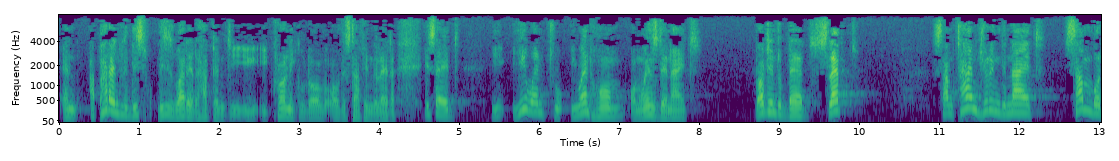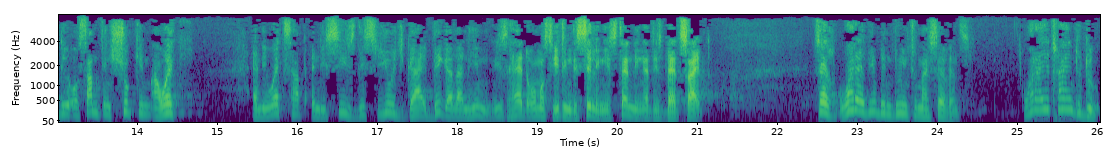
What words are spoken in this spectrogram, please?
And apparently this, this is what had happened. He, he chronicled all, all the stuff in the letter. He said he, he, went to, he went home on Wednesday night, got into bed, slept. Sometime during the night, somebody or something shook him awake. And he wakes up and he sees this huge guy, bigger than him, his head almost hitting the ceiling. He's standing at his bedside. He says, What have you been doing to my servants? What are you trying to do?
